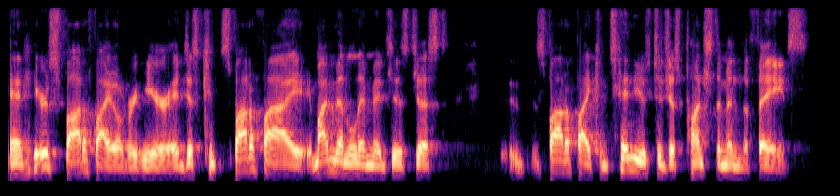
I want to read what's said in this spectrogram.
And here's Spotify over here. It just Spotify. My mental image is just Spotify continues to just punch them in the face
